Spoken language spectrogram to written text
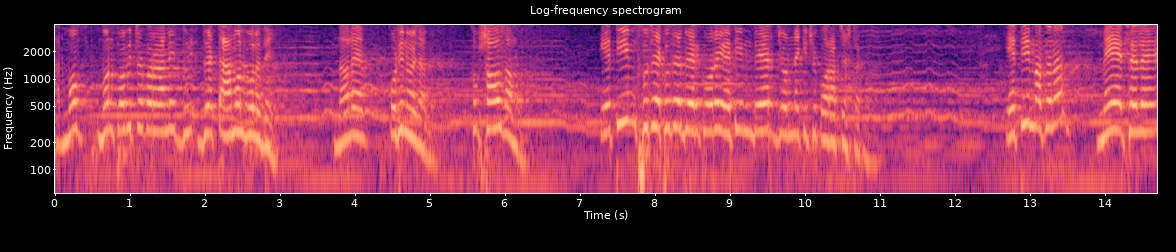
আর মন- পবিত্র করার আমি দু একটা আমল বলে দেই। নাহলে কঠিন হয়ে যাবে। খুব সহজ আমল। এতিম খুঁজে খুঁজে বের করে এতিমদের জন্য কিছু করার চেষ্টা করো। এতিম আছে না? মেয়ে, ছেলে,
